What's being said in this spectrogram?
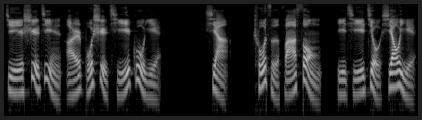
莒事晋而不事齐，故也。夏，楚子伐宋，以其救萧也。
